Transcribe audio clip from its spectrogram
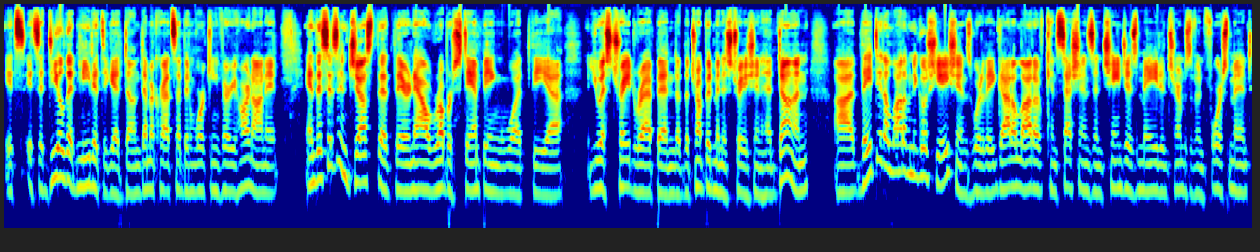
it's it's a deal that needed to get done. Democrats have been working very hard on it. And this isn't just that they're now rubber stamping what the uh, U.S. trade rep and the Trump administration had done. Uh, they did a lot of negotiations where they got a lot of concessions and changes made in terms of enforcement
